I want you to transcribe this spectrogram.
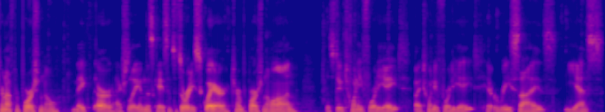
turn off proportional, make, or actually in this case, since it's already square, turn proportional on. Let's do 2048 by 2048, hit resize, yes.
